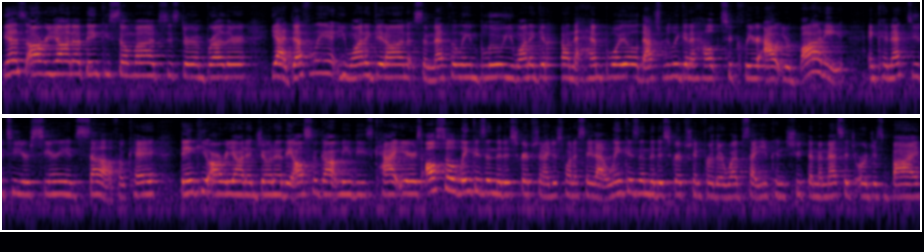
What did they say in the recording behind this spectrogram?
Yes, Ariana, thank you so much, sister and brother. Yeah, definitely you want to get on some methylene blue. You want to get on the hemp oil. That's really going to help to clear out your body and connect you to your Sirian self, okay? Thank you, Ariana and Jonah. They also got me these cat ears. Also, link is in the description. I just want to say that link is in the description for their website. You can shoot them a message or just buy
